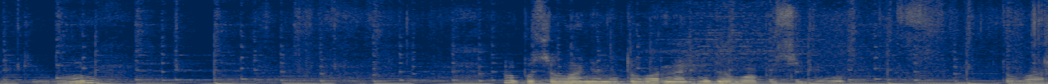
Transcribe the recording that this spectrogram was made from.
Такі вон. Ну, посилання на товар не буде в описі, бо товар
